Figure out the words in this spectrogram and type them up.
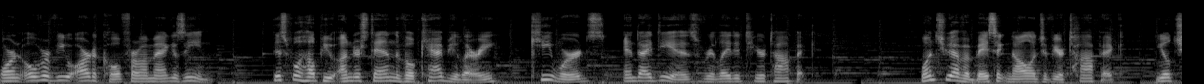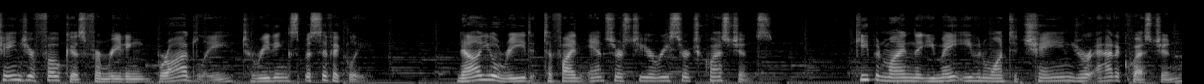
or an overview article from a magazine. This will help you understand the vocabulary, keywords, and ideas related to your topic. Once you have a basic knowledge of your topic, you'll change your focus from reading broadly to reading specifically. Now you'll read to find answers to your research questions. Keep in mind that you may even want to change or add a question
